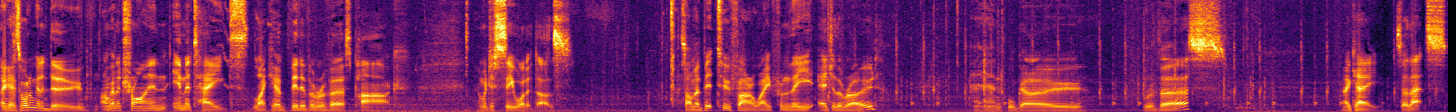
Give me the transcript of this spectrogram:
Okay, so what I'm going to do, I'm going to try and imitate like a bit of a reverse park and we'll just see what it does. So I'm a bit too far away from the edge of the road and we'll go reverse. Okay, so that's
